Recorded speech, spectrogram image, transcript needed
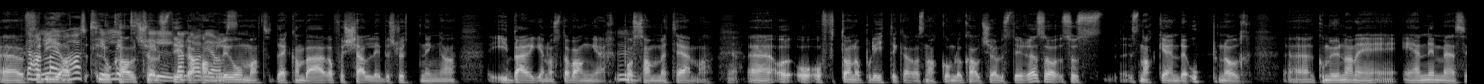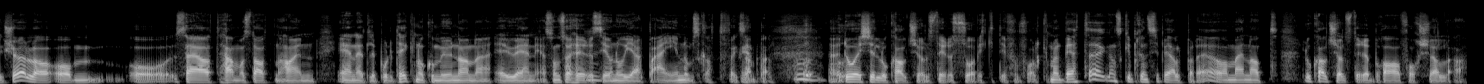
Eh, Det Fordi at lokalt sjølstyre handler jo om at det kan være forskjellige beslutninger i Bergen og Stavanger Mm. på samme tema. Ja. og, og ofte når politikere snakker om lokalt sjølstyre, så, så snakker en det opp når kommunene er enige med seg sjøl og, og, og sier at her må staten ha en enhetlig politikk når kommunene er uenige. Sånn som høyresida nå gjør på eiendomsskatt, f.eks. Mm. Eh, Da er ikke lokalt sjølstyre så viktig for folk. Men BT er ganske prinsipiell på det og mener at lokalt sjølstyre er bra forskjeller.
